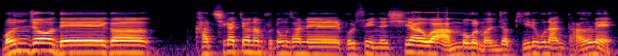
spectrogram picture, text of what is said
먼저 내가 가치가 뛰어난 부동산을 볼 수 있는 시야와 안목을 먼저 기르고 난 다음에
